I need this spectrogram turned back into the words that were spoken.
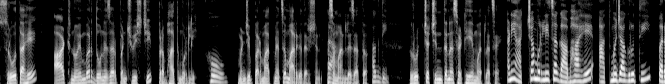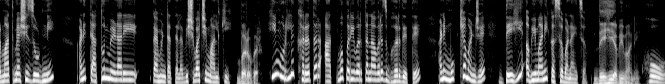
स्रोत आहे आठ नोव्हेंबर दोन हजार पंचवीसची प्रभात मुरली. हो. म्हणजे परमात्म्याचं मार्गदर्शन असं. मानलं जातं. अगदी. रोजच्या चिंतनासाठी हे महत्वाचं आहे. आणि आजच्या मुरलीचा गाभा आहे आत्मजागृती परमात्म्याशी जोडणी आणि त्यातून मिळणारी काय म्हणतात त्याला? विश्वाची मालकी. बरोबर. ही मुरली खरं तर आत्मपरिवर्तनावरच भर देते आणि मुख्य म्हणजे देही अभिमानी कसं बनायचं? देही अभिमानी. हो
